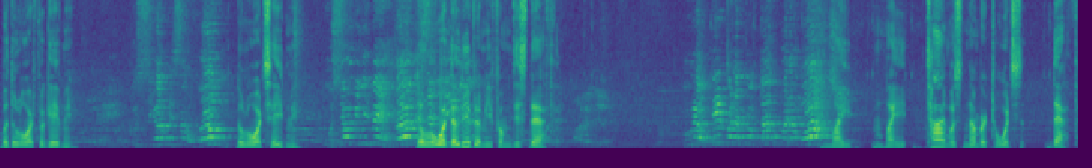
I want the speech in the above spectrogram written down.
but the Lord forgave me. The Lord saved me. The Lord delivered me from this death. My my time was numbered towards death.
